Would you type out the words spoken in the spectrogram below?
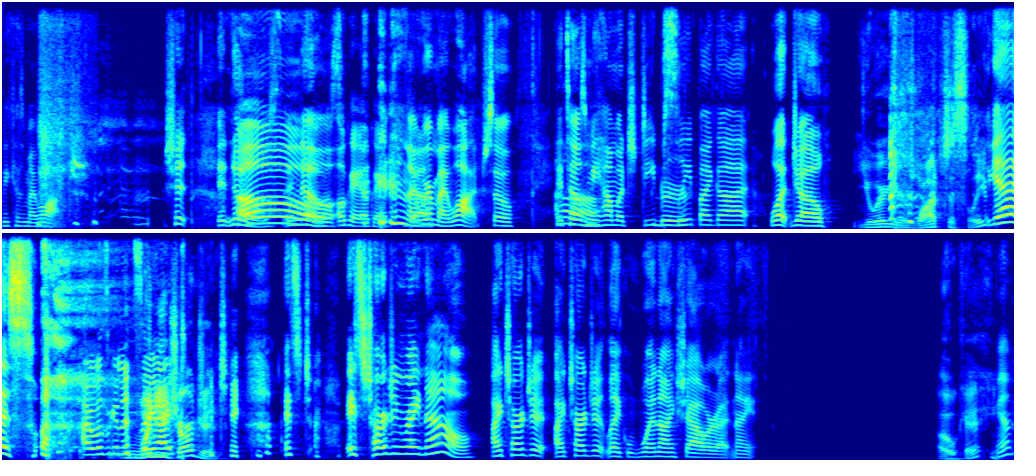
because my watch. Shit, it knows. it knows. Oh, okay, okay. I wear my watch, so it tells me Ah. how much deep Brr. sleep I got. What, Joe? You wear your watch to sleep? Yes. I was gonna say When do you I charge it? It's char- it's charging right now. I charge it. I charge it like when I shower at night. Okay. Yep.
